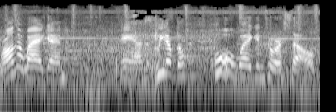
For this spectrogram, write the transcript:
We're on the wagon and we have the whole wagon to ourselves.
